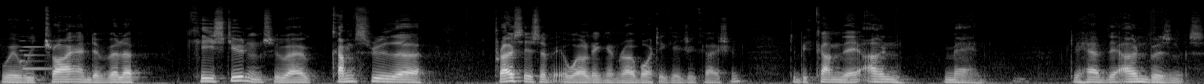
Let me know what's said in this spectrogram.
where we try and develop key students who have come through the process of welding and robotic education to become their own man, to have their own business,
